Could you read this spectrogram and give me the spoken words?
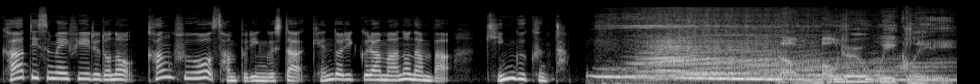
カーティス・メイフィールドのカンフーをサンプリングしたケンドリック・ラマーのナンバーキング・クンタ。The Motor Weekly.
